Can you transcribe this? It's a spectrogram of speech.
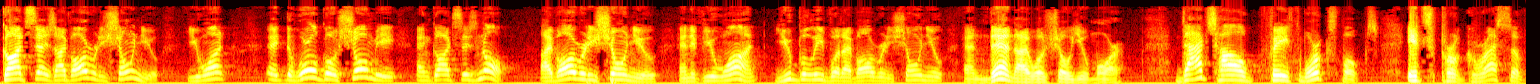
God says, I've already shown you. You want, eh, the world goes, show me, and God says, no. I've already shown you, and if you want, you believe what I've already shown you, and then I will show you more. That's how faith works, folks. It's progressive.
